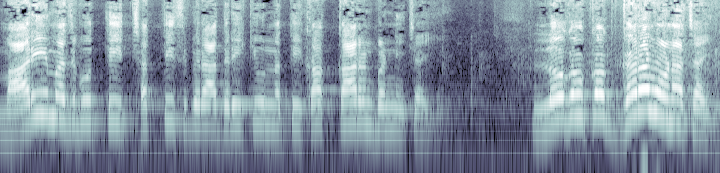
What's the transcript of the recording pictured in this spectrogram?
मारी मजबूती छत्तीस बिरादरी की उन्नति का कारण बननी चाहिए। लोगों को गर्व होना चाहिए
